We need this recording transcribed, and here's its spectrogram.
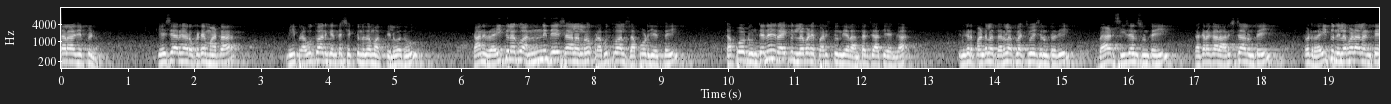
సలహా చెప్పిండు. కేసీఆర్ గారు ఒకటే మాట మీ ప్రభుత్వానికి ఎంత శక్తి ఉన్నదో మాకు తెలియదు కానీ రైతులకు అన్ని దేశాలలో ప్రభుత్వాలు సపోర్ట్ చేస్తాయి. సపోర్ట్ ఉంటేనే రైతు నిలబడే పరిస్థితి ఉంది అలా అంతర్జాతీయంగా. ఎందుకంటే పంటల ధరల ఫ్లక్చువేషన్ ఉంటుంది బ్యాడ్ సీజన్స్ ఉంటాయి రకరకాల అరిష్టాలు ఉంటాయి. కాబట్టి రైతు నిలబడాలంటే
